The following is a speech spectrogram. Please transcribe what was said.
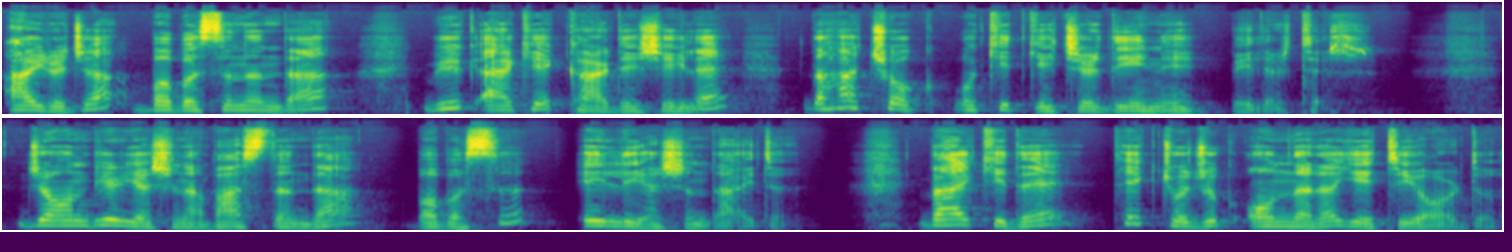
Ayrıca babasının da büyük erkek kardeşiyle daha çok vakit geçirdiğini belirtir. John bir yaşına bastığında babası 50 yaşındaydı. Belki de tek çocuk onlara yetiyordu.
